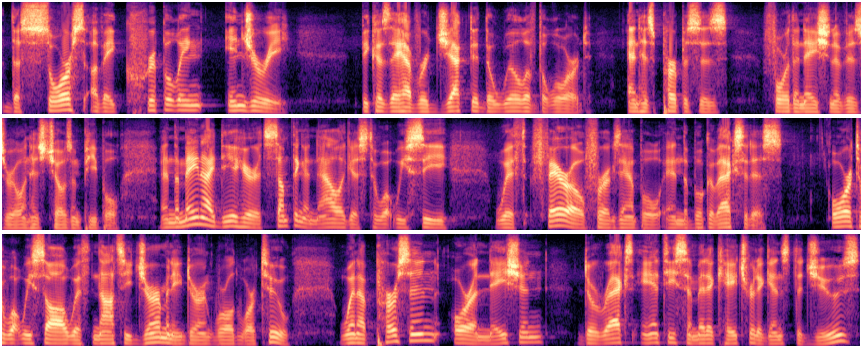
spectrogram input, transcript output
the source of a crippling injury because they have rejected the will of the Lord and his purposes for the nation of Israel and his chosen people. And the main idea here it's something analogous to what we see with Pharaoh, for example, in the book of Exodus, or to what we saw with Nazi Germany during World War II. When a person or a nation directs anti Semitic hatred against the Jews,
